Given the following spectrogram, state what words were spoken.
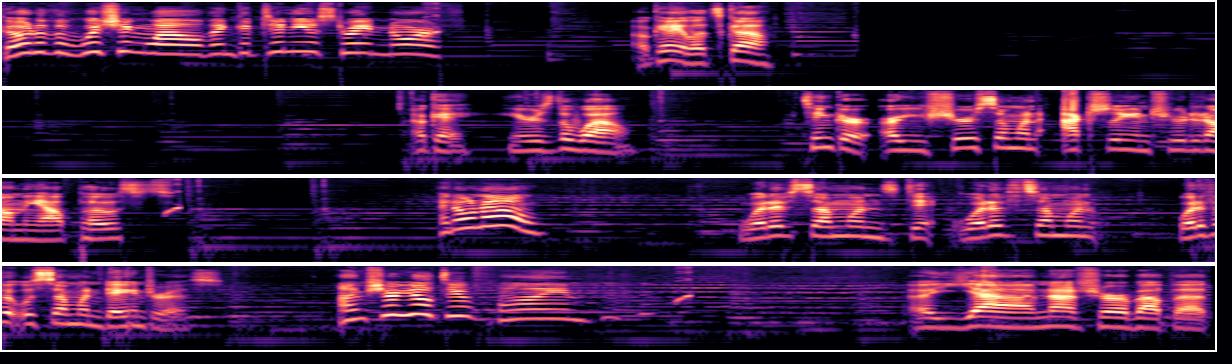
Go to the wishing well, then continue straight north. Okay, let's go. Okay, here's the well. Tinker, are you sure someone actually intruded on the outposts? I don't know. What if someone's what if someone what if it was someone dangerous? I'm sure you'll do fine. uh, yeah, I'm not sure about that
